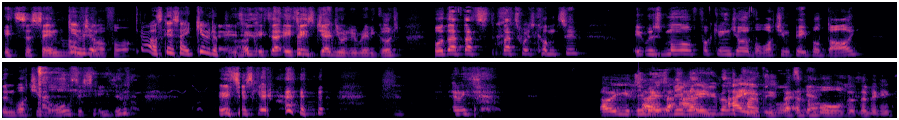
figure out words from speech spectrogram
it's a sin give on Channel a, Four. I was going to say, give it a. It is, it is genuinely really good, but that that's that's what it's come to. It was more fucking enjoyable watching people die than watching Wolves this season. it's just good. and it's, Oh, you saying that AIDS, AIDS is better than Wolves at the minute?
